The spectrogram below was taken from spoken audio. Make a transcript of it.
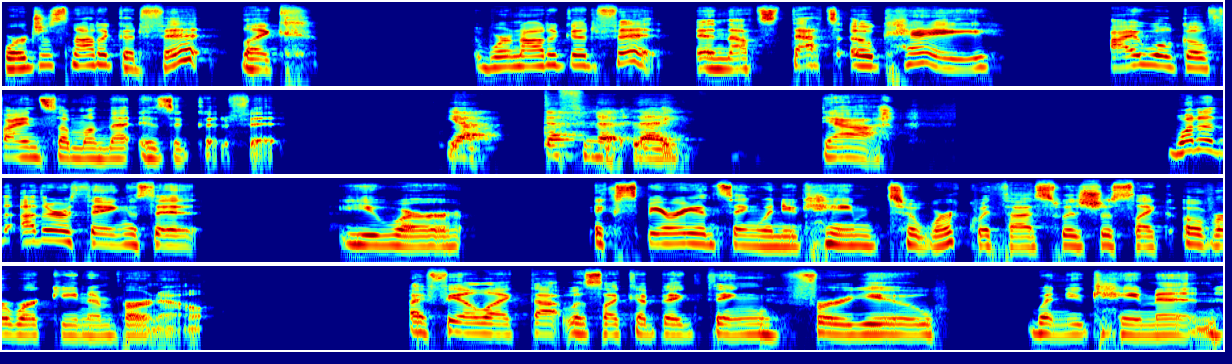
we're just not a good fit. Like we're not a good fit and that's that's okay. I will go find someone that is a good fit. Yeah, definitely. Yeah. One of the other things that you were experiencing when you came to work with us was just like overworking and burnout. I feel like that was like a big thing for you when you came in.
